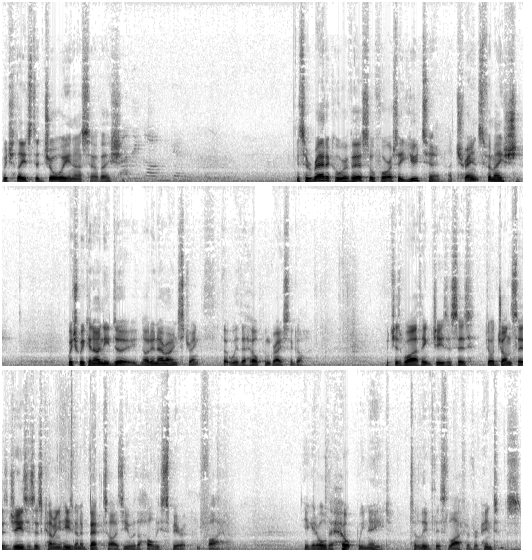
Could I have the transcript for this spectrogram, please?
which leads to joy in our salvation. It's a radical reversal for us, a U turn, a transformation, which we can only do not in our own strength, but with the help and grace of God. Which is why I think Jesus says, or John says, Jesus is coming and he's going to baptize you with the Holy Spirit and fire. you get all the help we need to live this life of repentance.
